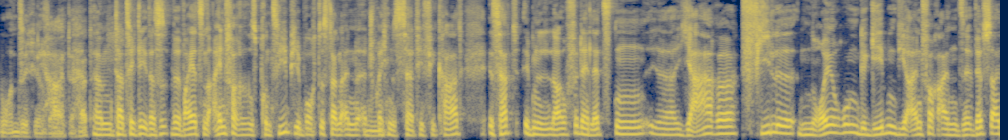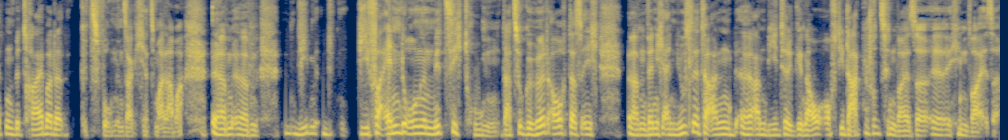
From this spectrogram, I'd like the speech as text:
eine unsichere ja, Seite hat. Ähm, tatsächlich, das war jetzt ein einfacheres Prinzip. Hier braucht es dann ein mhm. entsprechendes mhm. Zertifikat. Es hat im Laufe der letzten äh, Jahre viele Neuerungen gegeben, die einfach einen Webseitenbetreiber, da, gezwungen, sage ich jetzt mal, aber ähm, ähm, die, die Veränderungen mit sich trugen. Dazu gehört auch, dass ich, ähm, wenn ich ein Newsletter an, äh, anbiete, genau auf die Datenschutzhinweise äh, Hinweise,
